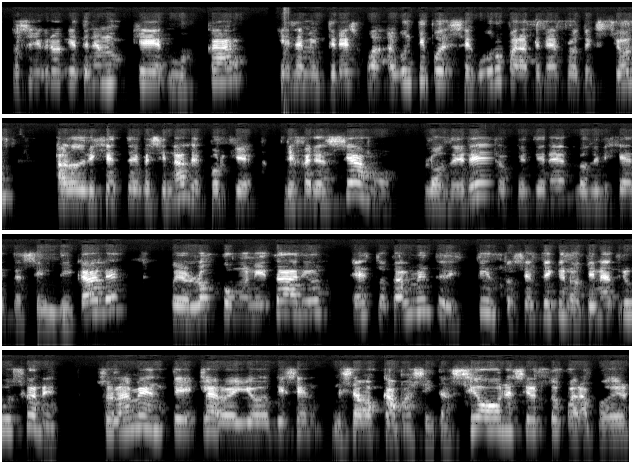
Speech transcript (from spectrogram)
Entonces yo creo que tenemos que buscar, que es de mi interés, algún tipo de seguro para tener protección a los dirigentes vecinales, porque diferenciamos los derechos que tienen los dirigentes sindicales, pero los comunitarios es totalmente distinto, sienten que no tiene atribuciones. Solamente, claro, ellos dicen, necesitamos capacitaciones, ¿cierto?, para poder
